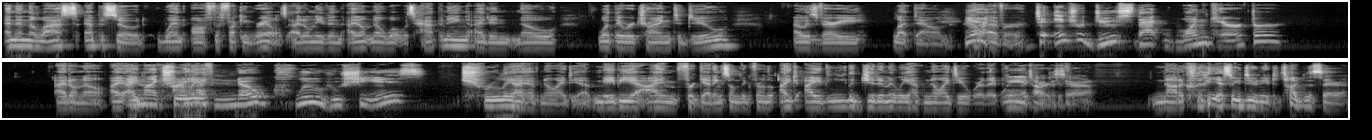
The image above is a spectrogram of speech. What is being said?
And then the last episode went off the fucking rails. I don't even I don't know what was happening. I didn't know what they were trying to do. I was very let down. Yeah, However, to introduce that one character I don't know. I, and I like truly, I have no clue who she is. Truly, I have no idea. Maybe I'm forgetting something from the. I, I legitimately have no idea where they. We need to talk to Sarah. From. Not a clue. Yes, we do need to talk to Sarah.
